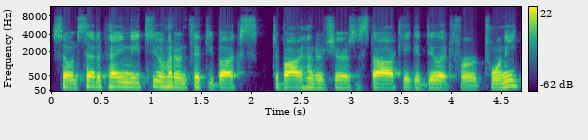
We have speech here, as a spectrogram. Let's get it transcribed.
so instead of paying me 250 bucks to buy 100 shares of stock he could do it for 20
